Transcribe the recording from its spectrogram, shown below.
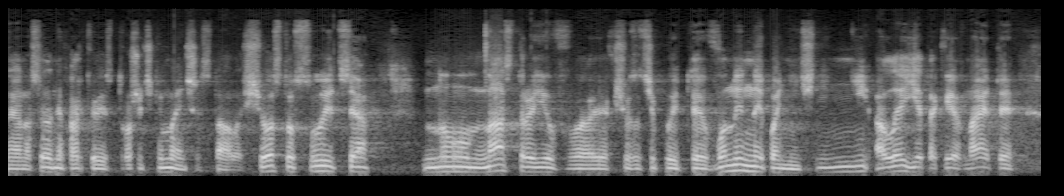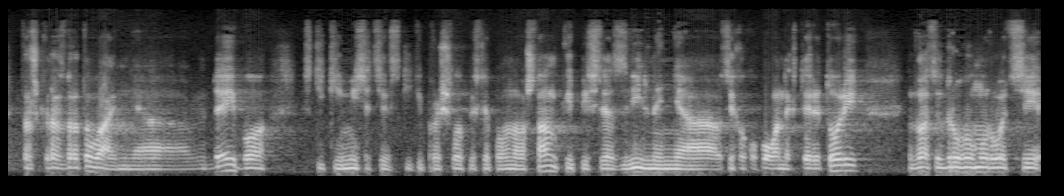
е, Населення в Харкові трошечки менше стало. Що стосується ну настроїв, е, якщо зачепити, вони не панічні, ні, але є таке, знаєте, трошки роздратування людей, бо скільки місяців, скільки пройшло після повномасштабки, після звільнення цих окупованих територій. У 22-му році,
